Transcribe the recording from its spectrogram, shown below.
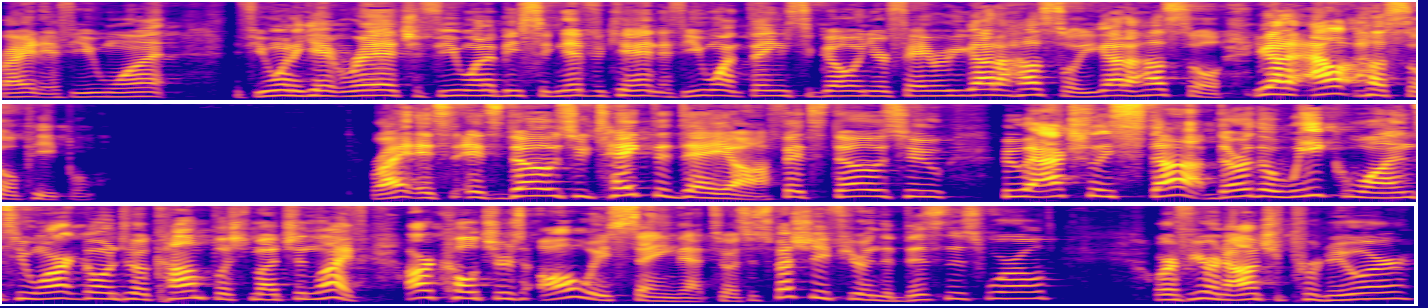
right? If you want if you want to get rich, if you want to be significant, if you want things to go in your favor, you got to hustle. You got to hustle. You got to out hustle people right? It's, it's those who take the day off. It's those who, who actually stop. They're the weak ones who aren't going to accomplish much in life. Our culture is always saying that to us, especially if you're in the business world or if you're an entrepreneur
